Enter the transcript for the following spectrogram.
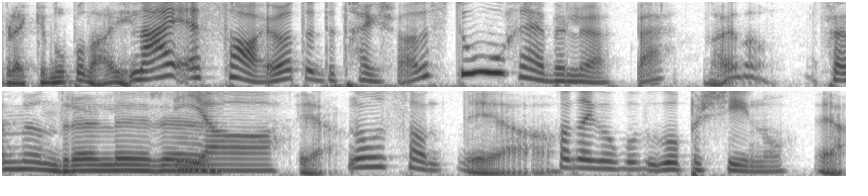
ble ikke noe på deg. Nei, jeg sa jo at det, trenger ikke være det store beløpet. Nei da. 500 eller eh, Ja, ja. noe sånt. Ja. At jeg går på, går på kino. ja.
